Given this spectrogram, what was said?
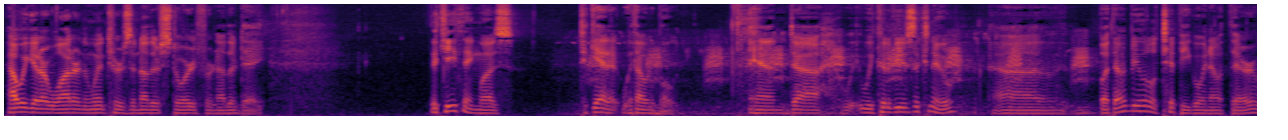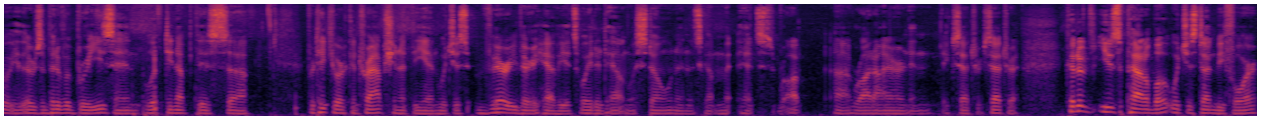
how we get our water in the winter. Is another story for another day. The key thing was to get it without a boat, and uh, we, we could have used the canoe, uh, but that would be a little tippy going out there. We, there was a bit of a breeze, and lifting up this. Uh, particular contraption at the end, which is very, very heavy. It's weighted down with stone, and it's got it's wrought, uh, wrought iron, and et cetera, et cetera. Could have used a paddle boat, which is done before,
